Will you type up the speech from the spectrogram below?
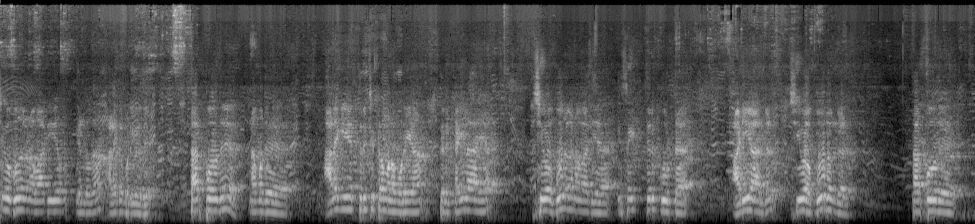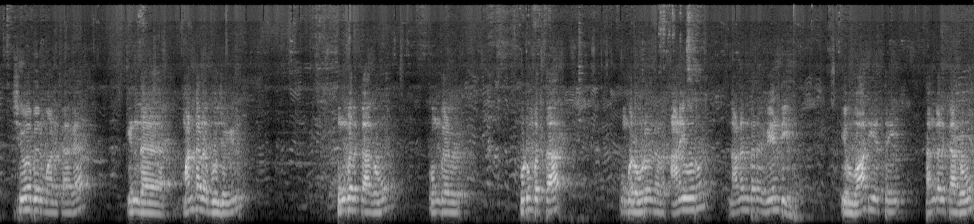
சிவபூதகண வாதியம் என்றுதான் அழைக்கப்படுகிறது. தற்போது நமது அழகிய திருச்சிற்றம்பலமுடைய திரு கைலாய சிவ பூதகணவாதிய இசை திருக்கூட்ட அடியார்கள் சிவ பூதங்கள் தற்போது சிவபெருமானுக்காக இந்த மண்டல பூஜையில் உங்களுக்காகவும் உங்கள் குடும்பத்தார் உங்கள் உறவினர் அனைவரும் நலன் பெற வேண்டி இவ்வாதியத்தை தங்களுக்காகவும்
